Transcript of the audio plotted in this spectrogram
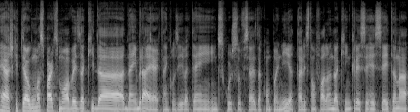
É, acho que tem algumas partes móveis aqui da, da Embraer, tá? Inclusive, até em, em discursos oficiais da companhia, tá? Eles estão falando aqui em crescer receita na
